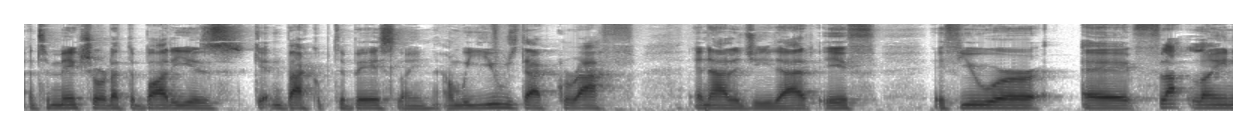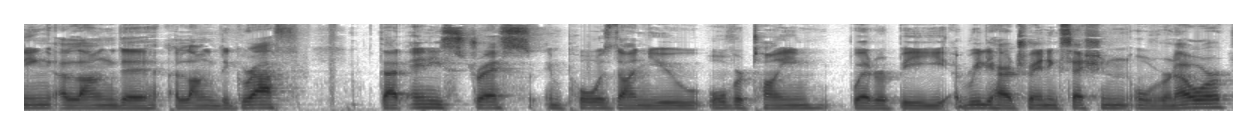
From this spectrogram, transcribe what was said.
and to make sure that the body is getting back up to baseline. And we use that graph analogy that if if you were uh, flatlining along the along the graph, that any stress imposed on you over time, whether it be a really hard training session over an hour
